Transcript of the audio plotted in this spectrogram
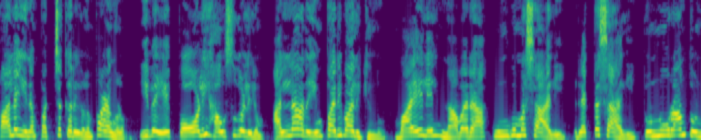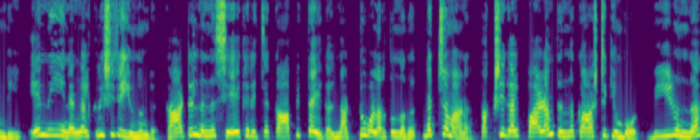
പലയിനം പച്ചക്കറികളും പഴങ്ങളും. ഇവയെ പോളി ഹൗസുകളിലും അല്ലാതെയും പരിപാലിക്കുന്നു. വയലിൽ നവര കുങ്കുമശാലി രക്തശാലി തൊണ്ണൂറാം തൊണ്ടി എന്നീ ഇനങ്ങൾ കൃഷി ചെയ്യുന്നുണ്ട്. കാട്ടിൽ നിന്ന് ശേഖരിച്ച കാപ്പിത്തൈകൾ നട്ടുവളർത്തുന്നത് മെച്ചമാണ്. പക്ഷികൾ പഴം തിന്ന് കാഷ്ടിക്കുമ്പോൾ വീഴുന്ന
